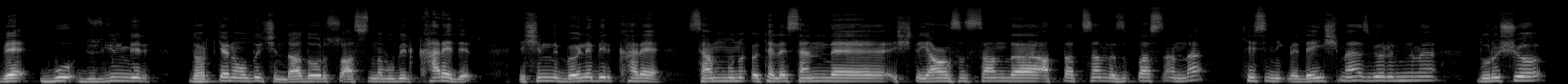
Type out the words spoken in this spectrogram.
Ve bu düzgün bir dörtgen olduğu için daha doğrusu aslında bu bir karedir. E şimdi böyle bir kare sen bunu ötelesen de işte yansıtsan da atlatsan da zıplatsan da kesinlikle değişmez görünümü, duruşu.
